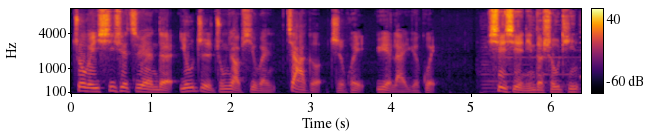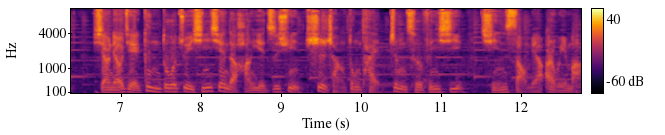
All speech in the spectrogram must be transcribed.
作为稀缺资源的优质中药批文，价格只会越来越贵。谢谢您的收听。想了解更多最新鲜的行业资讯、市场动态、政策分析，请扫描二维码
